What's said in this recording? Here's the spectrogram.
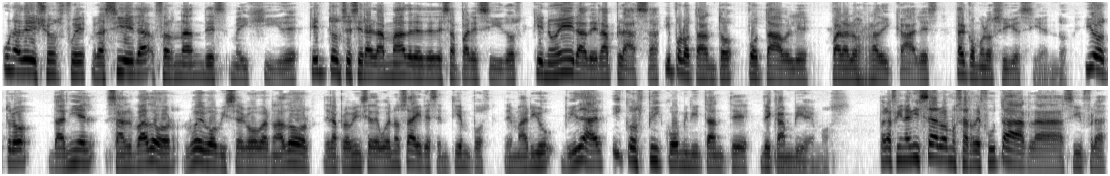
Una de ellos fue Graciela Fernández Meijide, que entonces era la madre de desaparecidos, que no era de la plaza y por lo tanto potable para los radicales, tal como lo sigue siendo. Y otro, Daniel Salvador, luego vicegobernador de la provincia de Buenos Aires en tiempos de Mariú Vidal y conspicuo militante de Cambiemos. Para finalizar vamos a refutar la cifra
